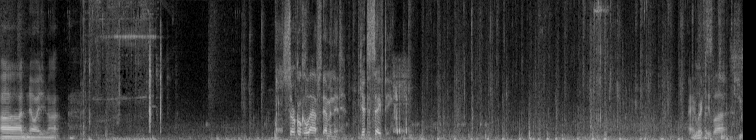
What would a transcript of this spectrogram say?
Uh, no, I do not. Circle collapse imminent. Get to safety. Alright, You we're lit two this- bots. did you-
